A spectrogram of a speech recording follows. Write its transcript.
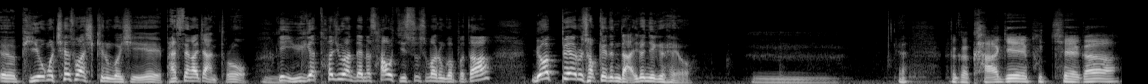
어, 비용을 최소화시키는 것이 발생하지 않도록 음. 그게 위기가 터지고 난 다음에 사후 뒷수습하는 것보다 몇 배로 적게 든다 이런 얘기를 해요. 음. 예? 그러니까 가계 부채가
